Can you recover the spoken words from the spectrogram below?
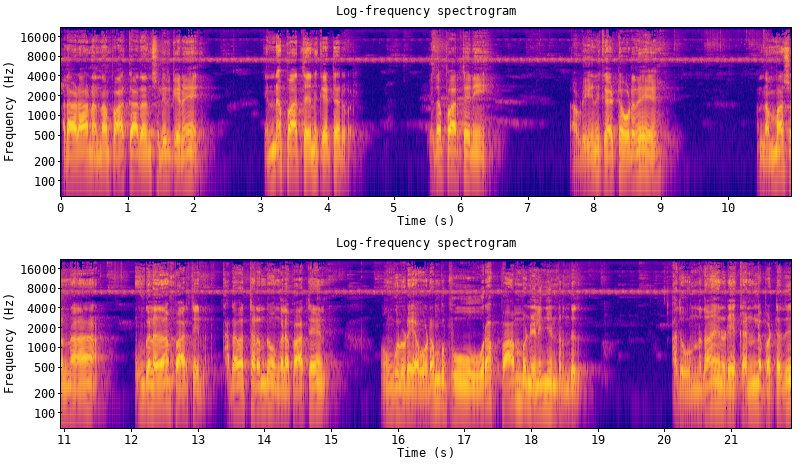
அடாடா நான் தான் பார்க்காதான்னு சொல்லியிருக்கேனே. என்ன பார்த்தேன்னு கேட்டார் அவர். எதை பார்த்தே நீ? அப்படின்னு கேட்ட உடனே அந்த அம்மா சொன்னால் உங்களை தான் பார்த்தேன். கதவை திறந்து உங்களை பார்த்தேன். உங்களுடைய உடம்பு பூரா பாம்பு நெளிஞ்சுட்டு இருந்தது அது ஒன்று தான் என்னுடைய கண்ணில் பட்டது.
